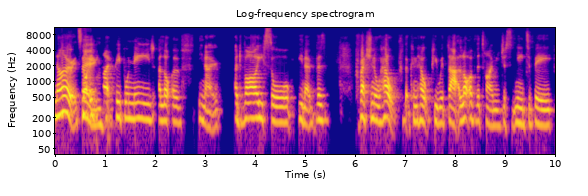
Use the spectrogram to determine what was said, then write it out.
no it's thing. not even like people need a lot of you know advice or you know there's professional help that can help you with that a lot of the time you just need to be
